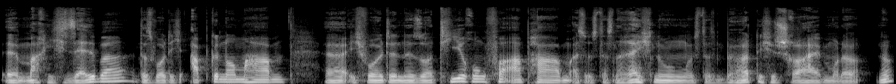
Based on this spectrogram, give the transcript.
äh, mache ich selber. Das wollte ich abgenommen haben. Äh, ich wollte eine Sortierung vorab haben. Also ist das eine Rechnung, ist das ein behördliches Schreiben oder ne?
